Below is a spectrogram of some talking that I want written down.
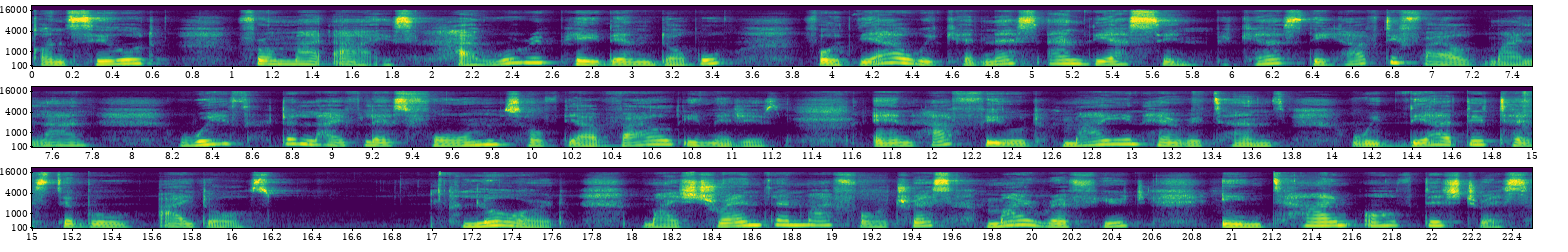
concealed from my eyes. I will repay them double for their wickedness and their sin, because they have defiled my land with the lifeless forms of their vile images, and have filled my inheritance with their detestable idols. Lord, my strength and my fortress, my refuge in time of distress.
